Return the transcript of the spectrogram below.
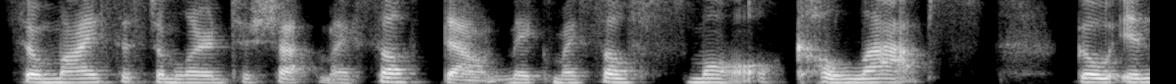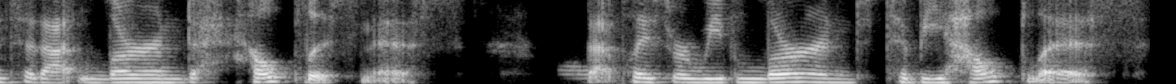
So my system learned to shut myself down, make myself small, collapse, go into that learned helplessness, that place where we've learned to be helpless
